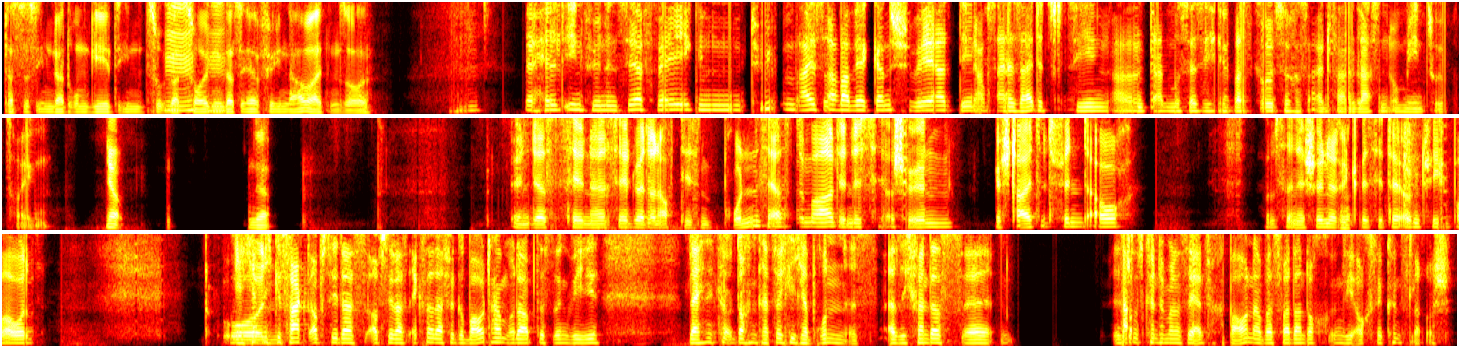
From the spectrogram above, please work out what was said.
dass es ihm darum geht, ihn zu Mhm, überzeugen, mhm. dass er für ihn arbeiten soll. Er hält ihn für einen sehr fähigen Typen, weiß aber, wird ganz schwer, den auf seine Seite zu ziehen. Und dann muss er sich etwas Größeres einfallen lassen, um ihn zu überzeugen. Ja, In der Szene sehen wir dann auch diesen Brunnen das erste Mal, den ich sehr schön gestaltet finde auch. Haben sie eine schöne Requisite irgendwie gebaut. Ja, ich habe mich gefragt, ob sie das, ob sie das extra dafür gebaut haben oder ob das irgendwie vielleicht nicht, doch ein tatsächlicher Brunnen ist. Also ich fand das, äh, ich dachte, das könnte man das sehr einfach bauen, aber es war dann doch irgendwie auch sehr künstlerisch.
